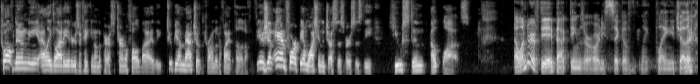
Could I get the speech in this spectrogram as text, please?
12 noon, the LA Gladiators are taking on the Paris Eternal, followed by the 2 p.m. match of the Toronto Defiant Philadelphia Fusion, and 4 p.m. Washington Justice versus the Houston Outlaws. I wonder if the APAC teams are already sick of like playing each other.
